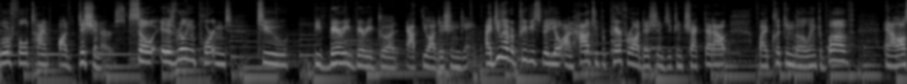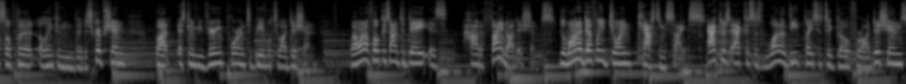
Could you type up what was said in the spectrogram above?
we're full-time auditioners. So it is really important to be very, very good at the audition game. I do have a previous video on how to prepare for auditions. You can check that out by clicking the link above, and I'll also put a, a link in the description, but it's gonna be very important to be able to audition. What I wanna focus on today is how to find auditions. You'll want to definitely join casting sites. Actors Access is one of the places to go for auditions.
